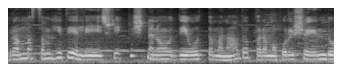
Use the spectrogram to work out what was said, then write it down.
ಬ್ರಹ್ಮ ಸಂಹಿತೆಯಲ್ಲಿ ಶ್ರೀಕೃಷ್ಣನು ದೇವೋತ್ತಮನಾದ ಪರಮಪುರುಷ ಎಂದು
